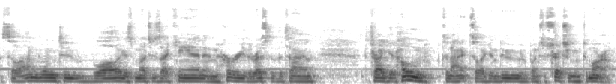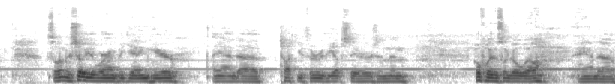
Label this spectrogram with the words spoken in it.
so I'm going to vlog as much as I can and hurry the rest of the time to try to get home tonight so I can do a bunch of stretching tomorrow. So let me show you where I'm beginning here and uh, talk you through the upstairs and then hopefully this will go well and uh,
